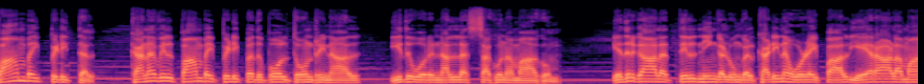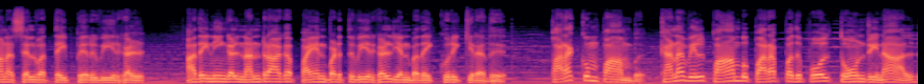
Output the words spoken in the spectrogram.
பாம்பை பிடித்தல். கனவில் பாம்பை பிடிப்பது போல் தோன்றினால் இது ஒரு நல்ல சகுனமாகும். எதிர்காலத்தில் நீங்கள் உங்கள் கடின உழைப்பால் ஏராளமான செல்வத்தை பெறுவீர்கள். அதை நீங்கள் நன்றாக பயன்படுத்துவீர்கள் என்பதை குறிக்கிறது. பறக்கும் பாம்பு. கனவில் பாம்பு பறப்பது போல் தோன்றினால்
